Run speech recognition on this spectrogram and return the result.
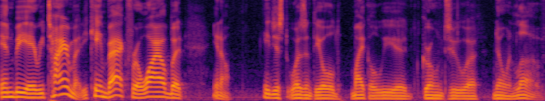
NBA retirement. He came back for a while, but, you know, he just wasn't the old Michael we had grown to uh, know and love.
